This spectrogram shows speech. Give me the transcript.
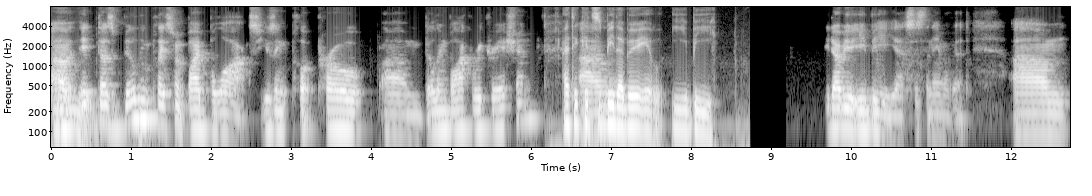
Uh, um, it does building placement by blocks using pro um, building block recreation. I think it's um, BWEB. BWEB, yes, is the name of it. Um,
